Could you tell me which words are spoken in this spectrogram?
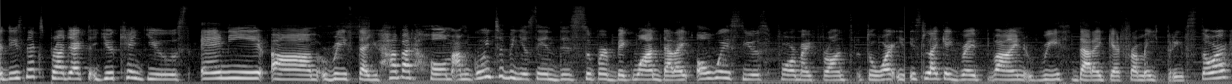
For this next project, you can use any um, wreath that you have at home. I'm going to be using this super big one that I always use for my front door. It's like a grapevine wreath that I get from a thrift store.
